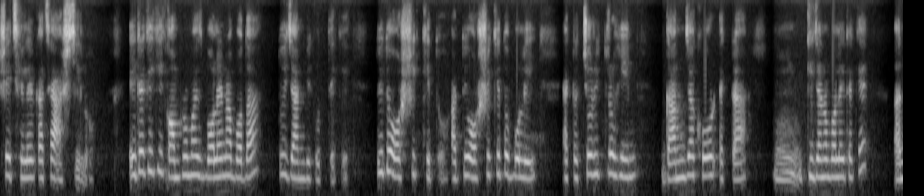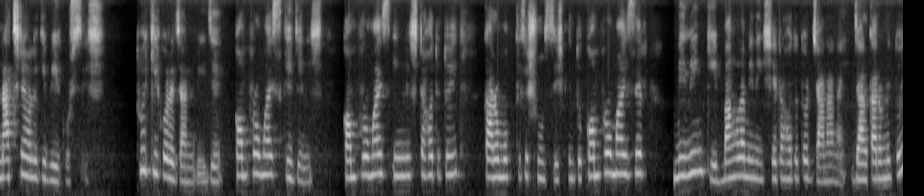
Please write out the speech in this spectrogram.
সেই ছেলের কাছে আসছিল। এটাকে কি কম্প্রোমাইজ বলে না বদা? তুই জানবি থেকে তুই তো অশিক্ষিত। আর তুই অশিক্ষিত বলেই একটা চরিত্রহীন, গাঞ্জাখোর, একটা কি যেন বলে এটাকে? নাচনেওয়ালাকে বিয়ে করছিস। তুই কি করে জানবি যে কম্প্রোমাইজ কি জিনিস? কম্প্রোমাইজ ইংলিশটা হয়তো তুই কারও মুখ থেকে শুনছিস, কিন্তু কম্প্রোমাইজের মিনিং কি? বাংলা মিনিং সেটা হয়তো তোর জানা নাই। যার কারণে তুই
